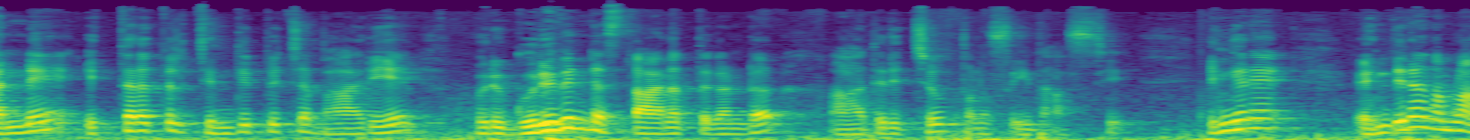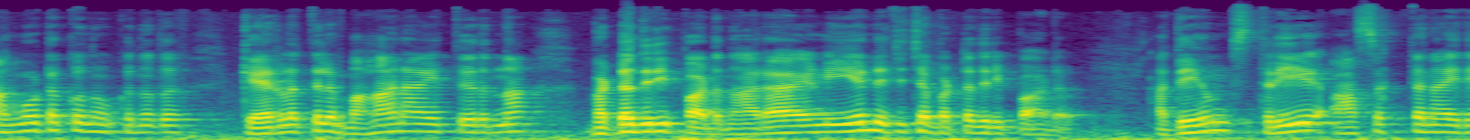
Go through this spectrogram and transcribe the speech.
തന്നെ ഇത്തരത്തിൽ ചിന്തിപ്പിച്ച ഭാര്യയെ ഒരു ഗുരുവിന്റെ സ്ഥാനത്ത് കണ്ട് ആദരിച്ചു തുളസീദാസ്ജി ഇങ്ങനെ എന്തിനാ നമ്മൾ അങ്ങോട്ടൊക്കെ നോക്കുന്നത്? കേരളത്തിലെ മഹാനായി തീർന്ന ഭട്ടതിരിപ്പാട് നാരായണീയൻ രചിച്ച ഭട്ടതിരിപ്പാട്. അദ്ദേഹം സ്ത്രീ ആസക്തനായി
